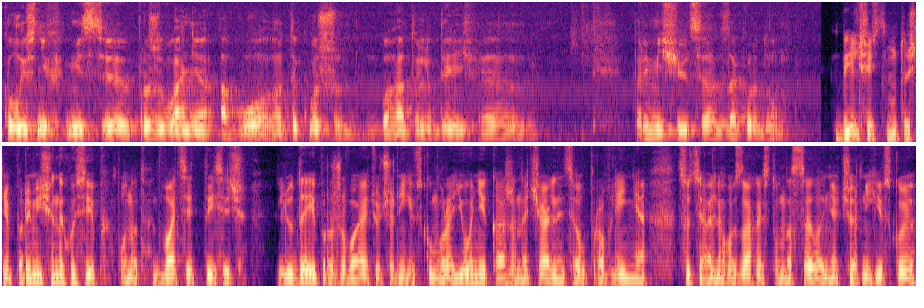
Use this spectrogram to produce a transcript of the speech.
колишніх місць проживання, або також багато людей переміщуються за кордон. Більшість внутрішньопереміщених осіб, понад 20 тисяч людей, проживають у Чернігівському районі, каже начальниця управління соціального захисту населення Чернігівської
